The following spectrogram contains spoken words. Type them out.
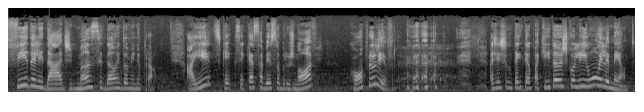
fidelidade, mansidão e domínio próprio. Aí, se você quer saber sobre os nove, compre o livro. a gente não tem tempo aqui, então eu escolhi um elemento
